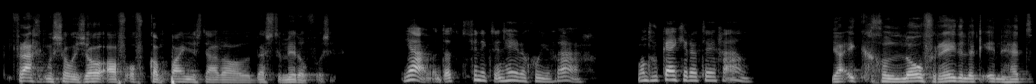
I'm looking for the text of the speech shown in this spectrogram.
Vraag ik me sowieso af of campagnes daar wel het beste middel voor zijn. ja, dat vind ik een hele goede vraag. Want hoe kijk je daar tegenaan? Ja, ik geloof redelijk in het.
